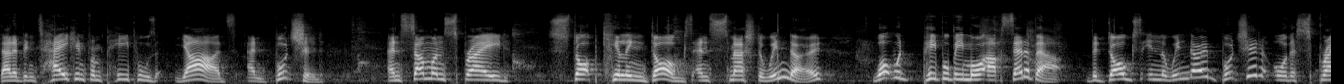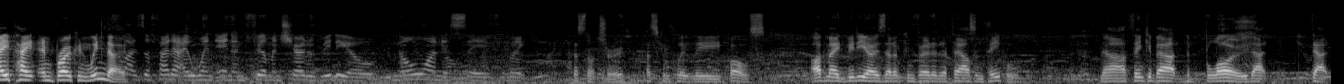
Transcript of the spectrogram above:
that had been taken from people's yards and butchered, and someone sprayed stop killing dogs and smashed a window, what would people be more upset about? The dogs in the window butchered or the spray paint and broken window? Plus the fact that I went in and filmed and shared a video, no one is safe. Like, That's not true. That's completely false. I've made videos that have converted a thousand people. Now think about the blow that that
